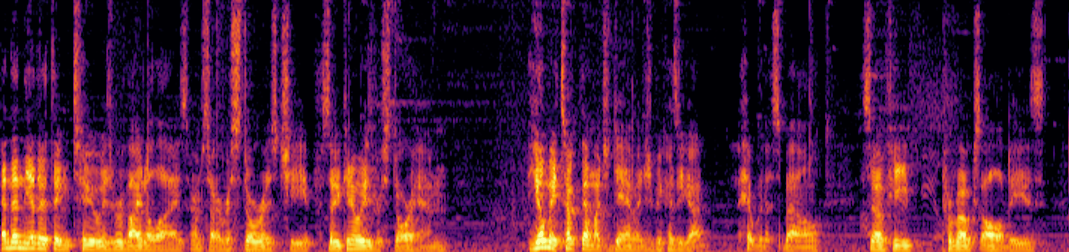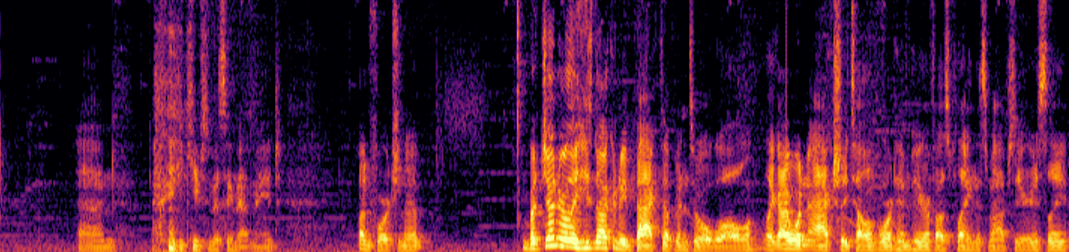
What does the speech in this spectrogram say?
And then the other thing too is revitalize. I'm sorry, restore is cheap, so you can always restore him. He only took that much damage because he got hit with a spell. So if he provokes all of these, um, he keeps missing that mage. Unfortunate. But generally, he's not going to be backed up into a wall. Like I wouldn't actually teleport him here if I was playing this map seriously.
